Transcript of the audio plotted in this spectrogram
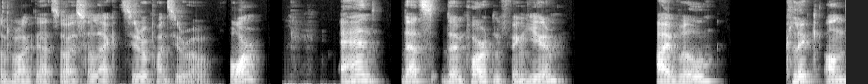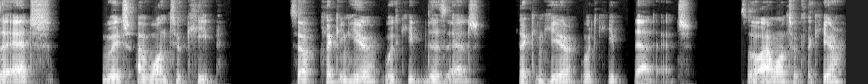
something like that. So I select 0 0.04. And that's the important thing here. I will click on the edge which I want to keep. So clicking here would keep this edge. Clicking here would keep that edge. So I want to click here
